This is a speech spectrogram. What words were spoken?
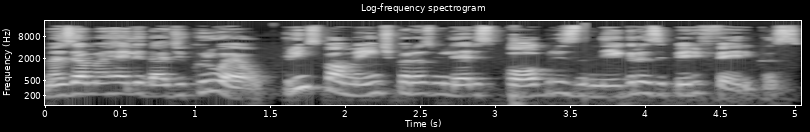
mas é uma realidade cruel, principalmente para as mulheres pobres, negras e periféricas.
